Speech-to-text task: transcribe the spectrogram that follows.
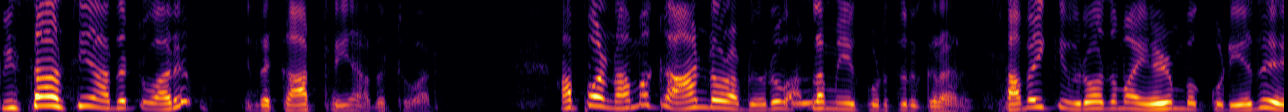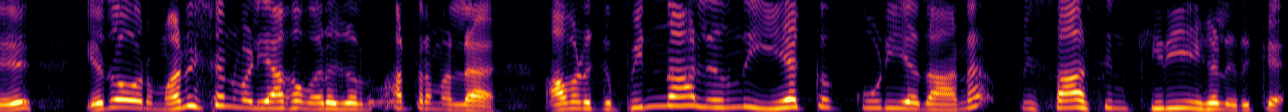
பிசாசையும் அதட்டுவார் இந்த காற்றையும் அதட்டுவார். அப்போ நமக்கு ஆண்டவர் அப்படி ஒரு வல்லமையை கொடுத்துருக்கிறார். சபைக்கு விரோதமாக எழும்பக்கூடியது ஏதோ ஒரு மனுஷன் வழியாக வருகிறது மாத்திரமல்ல அவனுக்கு பின்னால் இருந்து இயக்கக்கூடியதான பிசாசின் கிரியைகள் இருக்கு.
